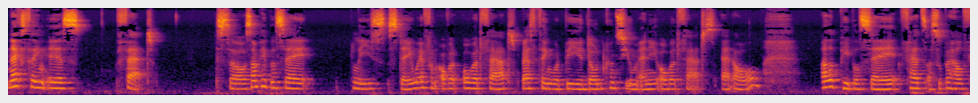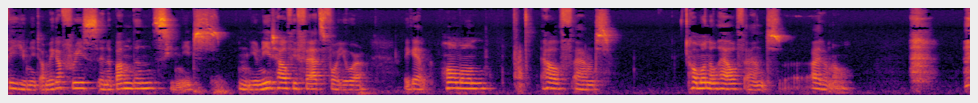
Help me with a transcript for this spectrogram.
Next thing is fat. So, some people say please stay away from over, fat. Best thing would be don't consume any overt fats at all. Other people say fats are super healthy. You need omega-3s in abundance. You need, you need healthy fats for your, again, hormone health and hormonal health and uh, I don't know.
